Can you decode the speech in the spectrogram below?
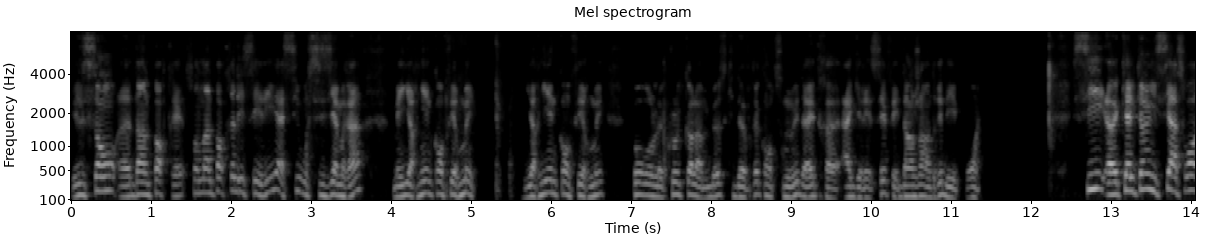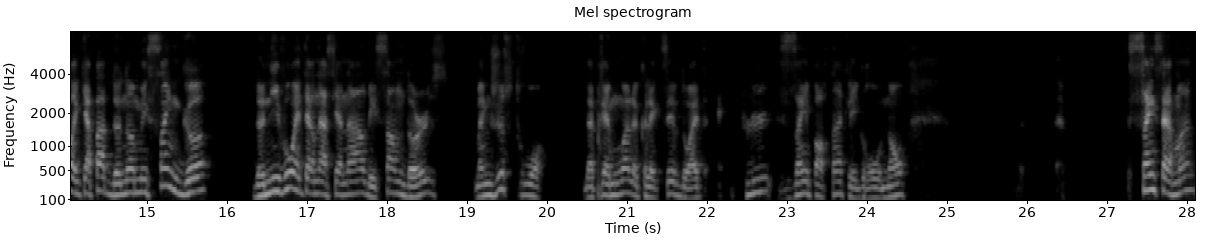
ils sont euh, dans le portrait, ils sont dans le portrait des séries, assis au sixième rang, mais il n'y a rien de confirmé. Il n'y a rien de confirmé pour le crew de Columbus qui devrait continuer d'être euh, agressif et d'engendrer des points. Si euh, quelqu'un ici à soir est capable de nommer cinq gars de niveau international des Sanders, même juste trois, d'après moi, le collectif doit être plus important que les gros noms. Sincèrement,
